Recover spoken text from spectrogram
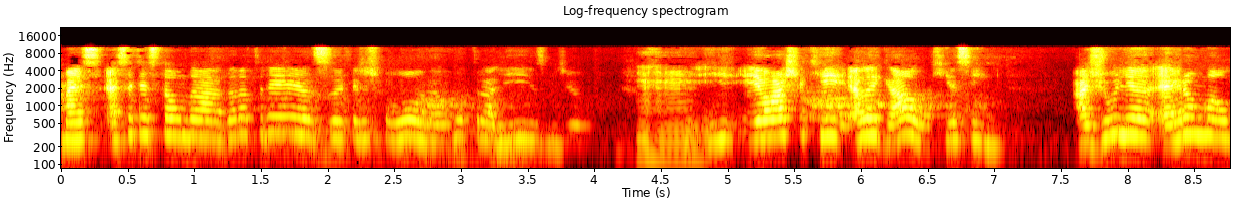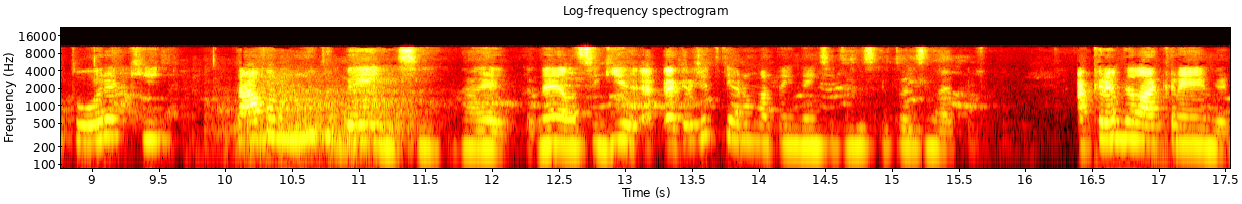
Mas essa questão da, da natureza que a gente falou, né? o naturalismo, de, uhum. e, e, eu acho que é legal que, assim, a Júlia era uma autora que estava muito bem, assim, na época, né? Ela seguia, acredito que era uma tendência dos escritores na época. Tipo, a creme de la creme.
